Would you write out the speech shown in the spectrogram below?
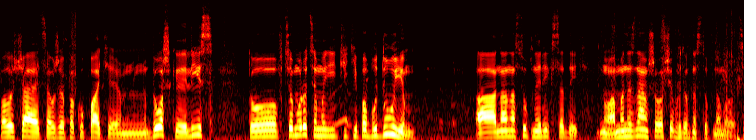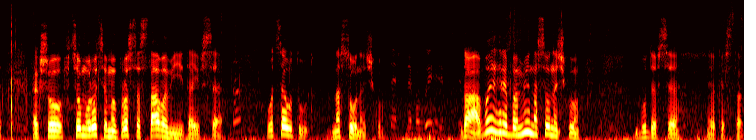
виходить, вже покупати ем, дошки, ліс, то в цьому році ми її тільки побудуємо, а на наступний рік садить. Ну, а ми не знаємо, що ще буде в наступному році. Так що в цьому році ми просто ставимо її та і все. Оце отут, на сонечку. Теж треба вигрібсти. Да, вигребемо і на сонечку буде все якось так.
